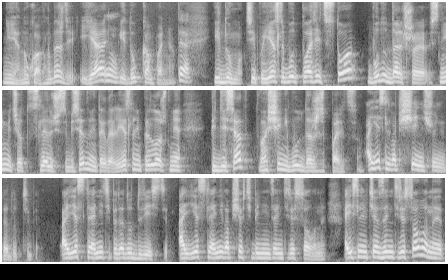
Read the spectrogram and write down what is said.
Не, ну как, ну подожди, я Ну. иду к компании Так. и думаю, типа, если будут платить 100, буду дальше с ними что-то следующее собеседование и так далее. Если они предложат мне 50, вообще не буду даже париться. А если вообще ничего не дадут тебе? А если они тебе дадут 200? А если они вообще в тебе не заинтересованы? А если они в тебя заинтересованы,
